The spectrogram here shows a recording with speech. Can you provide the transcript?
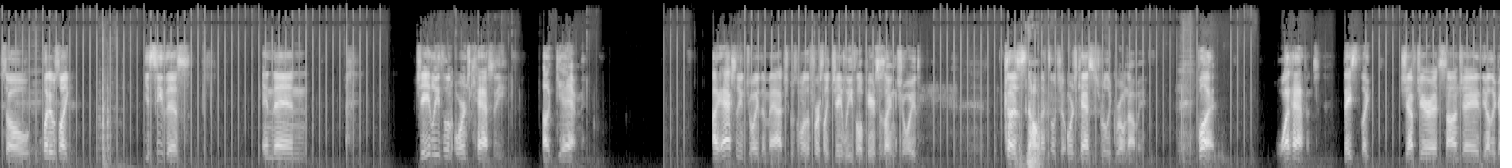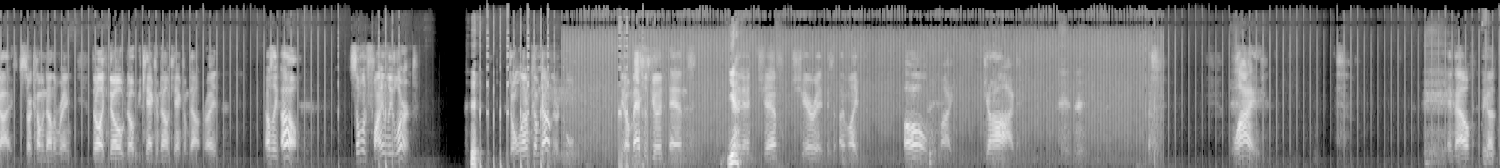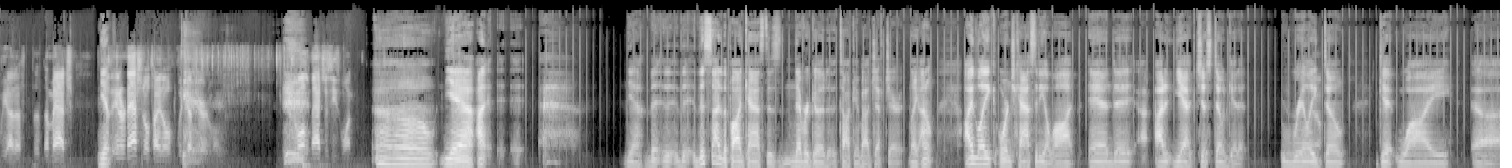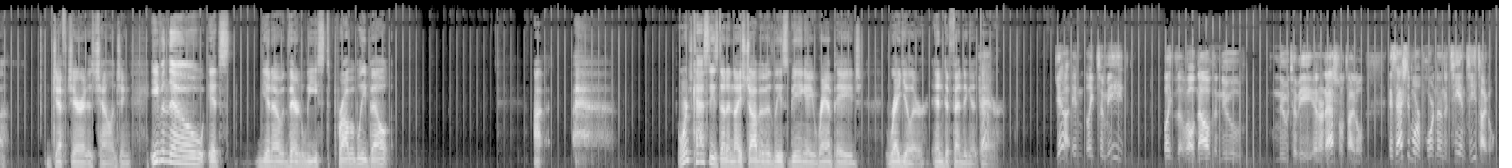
So, but it was like, you see this, and then Jay Lethal and Orange Cassidy again. I actually enjoyed the match. It was one of the first like Jay Lethal appearances I enjoyed. Cause Oh. I told you, Orange Cassidy's really grown on me. But what happens? They like Jeff Jarrett, Sonjay, the other guy start coming down the ring. They're like, no, no, you can't come down, can't come down, right? I was like, oh, someone finally learned. Don't let them come down there. Cool. You know, match was good, and yeah. and then Jeff Jarrett is. I'm like, oh my god. Why? And now we got we got a, a, a match Yeah. for the international title with Jeff Jarrett. Because of all the matches he's won. Oh, yeah. I. Yeah, the, the this side of the podcast is never good talking about Jeff Jarrett. Like I don't, I like Orange Cassidy a lot, and uh, I, I yeah, just don't get it. Really No. don't get why uh, Jeff Jarrett is challenging, even though it's you know their least probably belt. I, Orange Cassidy's done a nice job of at least being a rampage regular and defending it Yeah. there. Yeah, and like to me, like the, well now the new new to be international title is actually more important than the TNT title.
